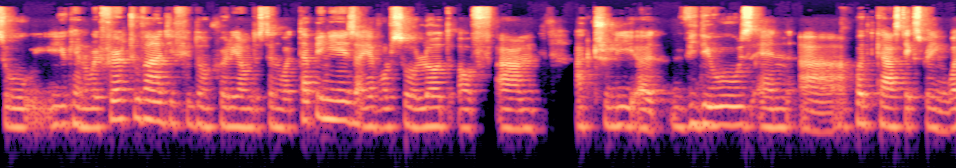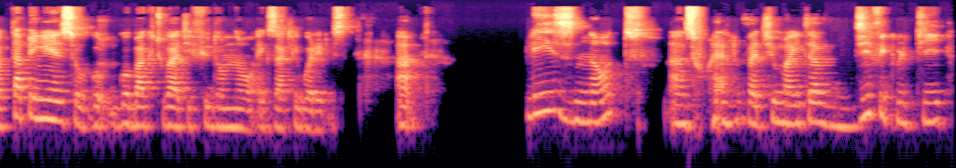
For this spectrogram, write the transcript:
So you can refer to that if you don't really understand what tapping is. I have also a lot of um, actually uh, videos and uh, podcasts explaining what tapping is. So go, go back to that if you don't know exactly what it is. Uh, please note as well that you might have difficulty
